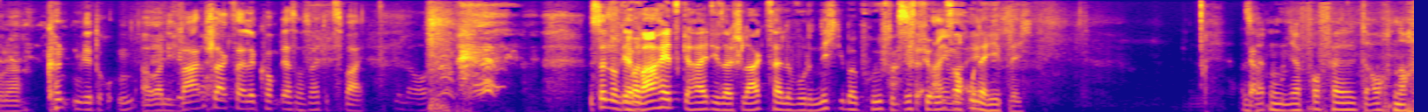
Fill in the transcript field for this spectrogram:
Oder könnten wir drucken. Aber die wahre Schlagzeile kommt erst auf Seite 2. Ist denn noch Der jemand, Wahrheitsgehalt dieser Schlagzeile wurde nicht überprüft und Was ist für für uns Eimer, auch ey. unerheblich. Also wir hatten ja Vorfeld auch nach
